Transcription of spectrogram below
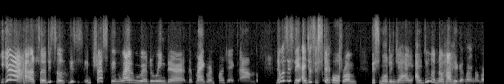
yeah. So this was this is interesting. While we were doing the the migrant project, um, there was this day I just stepped off from this modern guy. I do not know how he got my number,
